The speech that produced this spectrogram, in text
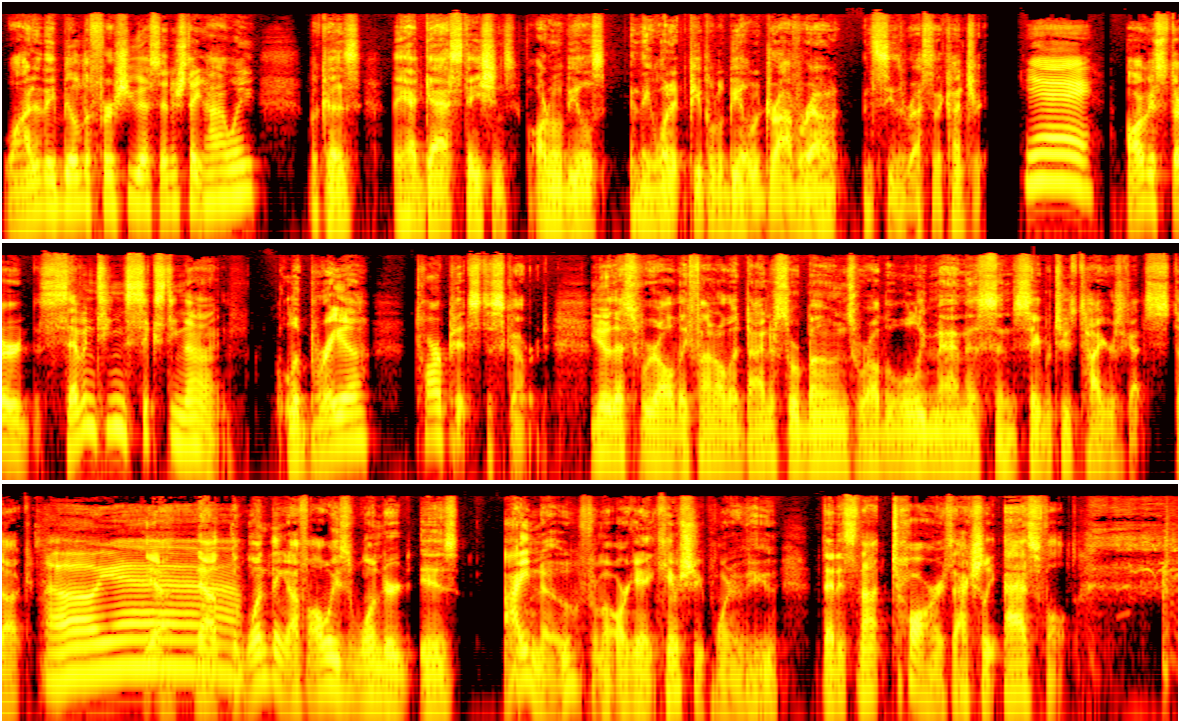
Why did they build the first U.S. interstate highway? Because they had gas stations automobiles and they wanted people to be able to drive around and see the rest of the country. Yay! August 3rd, 1769, La Brea tar pits discovered. You know, that's where all they find all the dinosaur bones, where all the woolly mammoths and saber-toothed tigers got stuck. Oh yeah. Yeah. Now, the one thing I've always wondered is I know from an organic chemistry point of view that it's not tar, it's actually asphalt.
